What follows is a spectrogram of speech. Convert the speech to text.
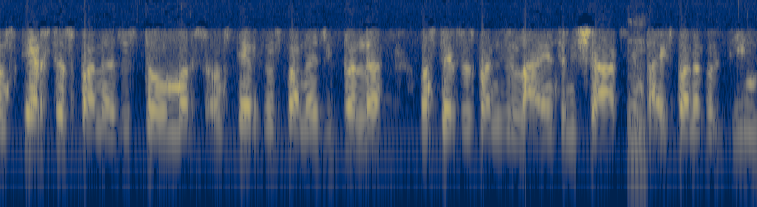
ons sterkste spanne is die Stormers, ons sterkste spanne is die Bulle, ons sterkste spanne is die Lions en die Sharks hmm. en daai spanne verdien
